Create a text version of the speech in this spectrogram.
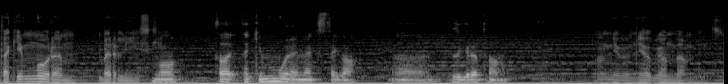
takim murem berlińskim. no, to takim murem jak z tego, e, z Gretonu. No nie wiem, nie oglądam, więc...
